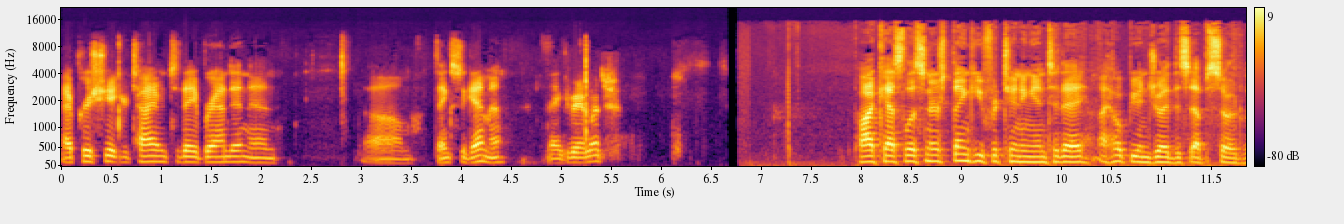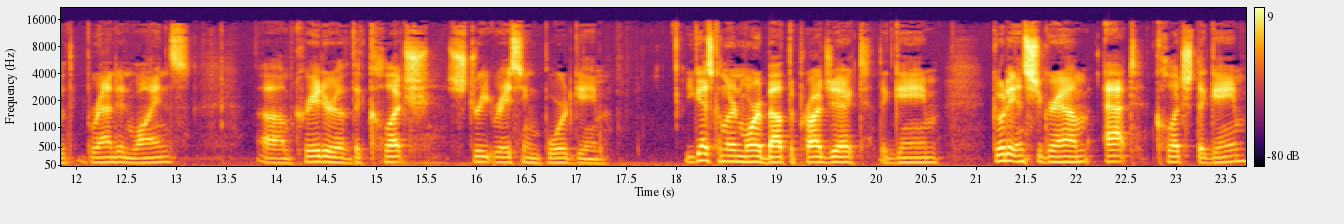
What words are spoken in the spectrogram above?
I appreciate your time today, Brandon, and um, thanks again, man. Thank you very much. Podcast listeners, thank you for tuning in today. I hope you enjoyed this episode with Brandon Wines, um, creator of the Clutch Street Racing board game. You guys can learn more about the project, the game. Go to Instagram at Clutch the Game.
